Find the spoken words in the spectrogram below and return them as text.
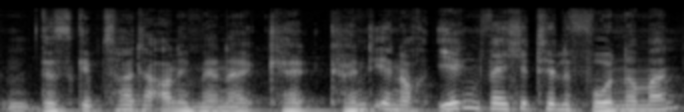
das gibt's heute auch nicht mehr, ne? Könnt ihr noch irgendwelche Telefonnummern?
